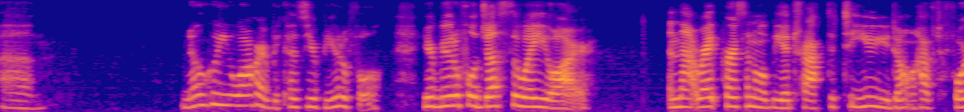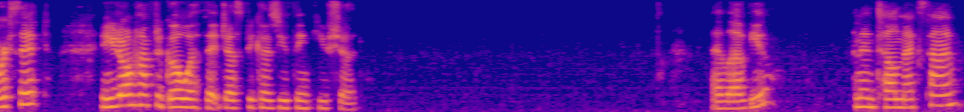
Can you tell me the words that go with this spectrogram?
Um Know who you are because you're beautiful. You're beautiful just the way you are. And that right person will be attracted to you. You don't have to force it. And you don't have to go with it just because you think you should. I love you. And until next time,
